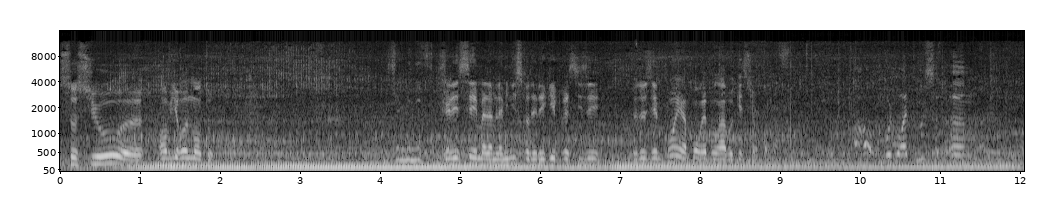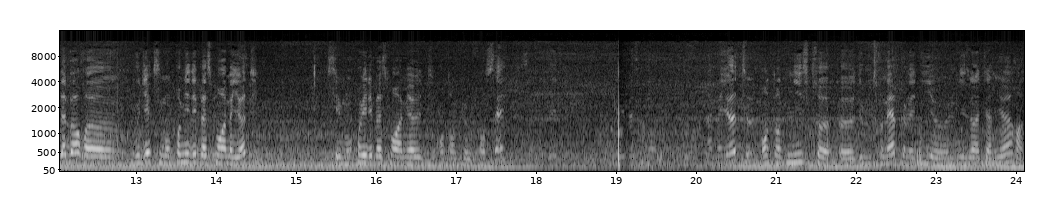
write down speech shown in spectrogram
sociaux, euh, environnementaux. Monsieur le ministre. Je vais laisser Madame la ministre déléguée préciser le deuxième point et après on répondra à vos questions. Pour bonjour à tous. Euh, D'abord, euh, vous dire que c'est mon premier déplacement à Mayotte. C'est mon premier déplacement à Mayotte en tant que Français. À Mayotte, en tant que ministre euh, de l'Outre-mer, comme l'a dit euh, le ministre de l'Intérieur,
